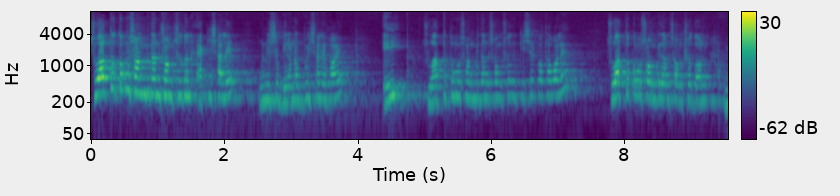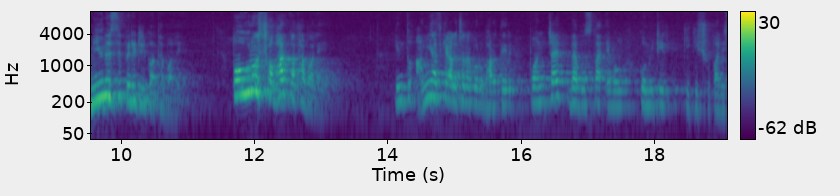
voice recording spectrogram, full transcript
চুয়াত্তরতম সংবিধান সংশোধন একই সালে, উনিশশো বিরানব্বই সালে হয়। এই চুয়াত্তরতম সংবিধান সংশোধন কিসের কথা বলে? চুয়াত্তরতম সংবিধান সংশোধন মিউনিসিপ্যালিটির কথা বলে, পৌরসভার কথা বলে। কিন্তু আমি আজকে আলোচনা করব ভারতের পঞ্চায়েত ব্যবস্থা এবং কমিটির কি কি সুপারিশ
